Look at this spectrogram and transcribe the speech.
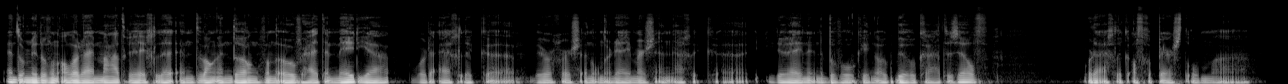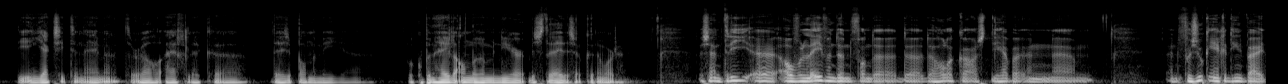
En door middel van allerlei maatregelen en dwang en drang van de overheid en media worden eigenlijk eh, burgers en ondernemers en eigenlijk eh, iedereen in de bevolking, ook bureaucraten zelf, worden eigenlijk afgeperst om eh, die injectie te nemen. Terwijl eigenlijk eh, deze pandemie eh, ook op een hele andere manier bestreden zou kunnen worden. Er zijn drie overlevenden van de, de, de Holocaust. Die hebben een, ehm, een verzoek ingediend bij,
